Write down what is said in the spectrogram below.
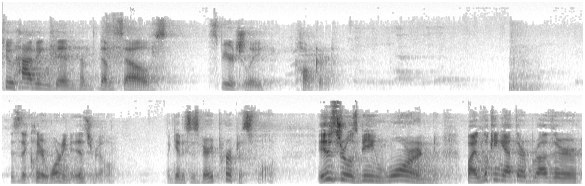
to having been themselves spiritually conquered. This is a clear warning to Israel. Again, this is very purposeful. Israel is being warned by looking at their brother,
